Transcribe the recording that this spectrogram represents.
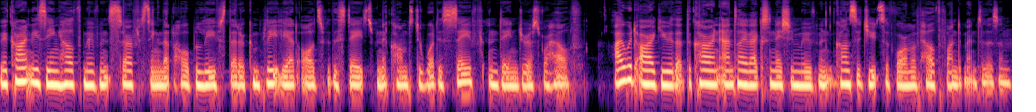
We are currently seeing health movements surfacing that hold beliefs that are completely at odds with the states when it comes to what is safe and dangerous for health. I would argue that the current anti vaccination movement constitutes a form of health fundamentalism.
